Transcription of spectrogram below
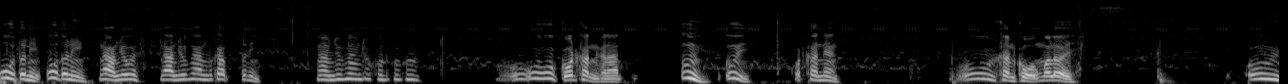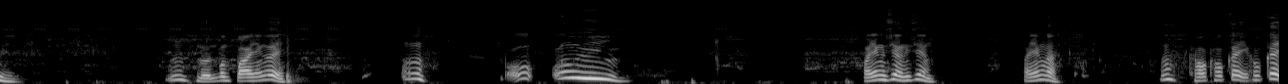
อู้ตัวนี้อู้ตัวนี้งามอยู่งามอยู่งามอยู่ครับ ตัวนี้งามอยู่งามอยู่คนคนคนอู้อู้อู้กดขันขนาดอุ้ยอุ้ยกดขันแห้งอู้ขันโขงมาเลยอุ้ยอืมหลุนบังปลายังเอ้ยอื้อโอ้ยไปยังเสียงนี่เสียงไปยังล่ะเอ้อเขาเขาใกล้เขาใกล้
